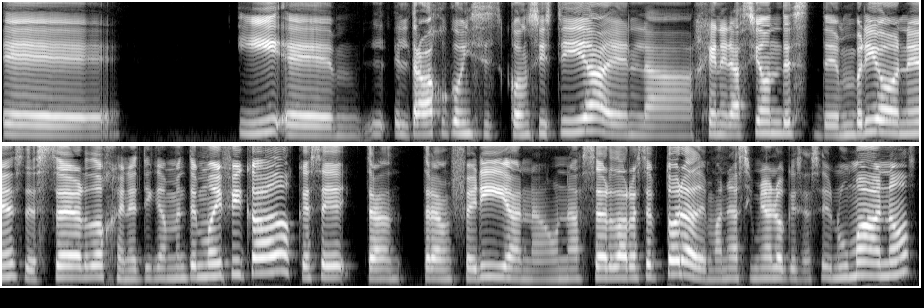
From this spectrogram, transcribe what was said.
Eh, Y eh, el trabajo consistía en la generación de, embriones de cerdos genéticamente modificados que se transferían a una cerda receptora de manera similar a lo que se hace en humanos.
